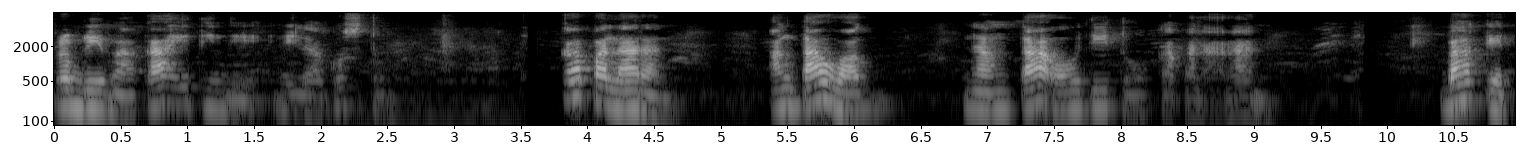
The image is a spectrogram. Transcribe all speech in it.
problema kahit hindi nila gusto. Kapalaran. Ang tawag ng tao dito kapalaran. Bakit?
